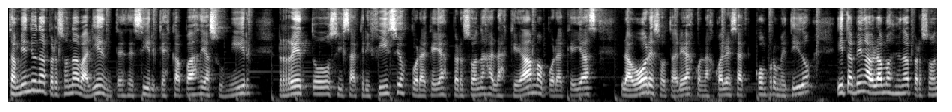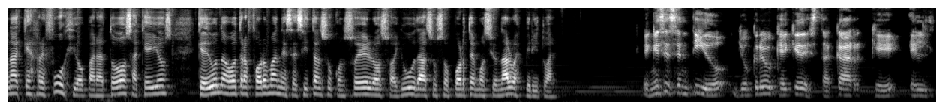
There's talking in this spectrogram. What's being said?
También de una persona valiente, es decir, que es capaz de asumir retos y sacrificios por aquellas personas a las que ama, por aquellas labores o tareas con las cuales se ha comprometido. Y también hablamos de una persona que es refugio para todos aquellos que de una u otra forma necesitan su consuelo, su ayuda, su soporte emocional o espiritual. En ese sentido, yo creo que hay que destacar que el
